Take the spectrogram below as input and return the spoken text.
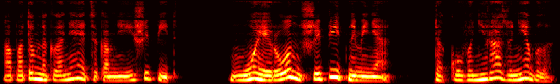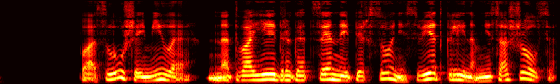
а потом наклоняется ко мне и шипит. Мой Рон шипит на меня. Такого ни разу не было. Послушай, милая, на твоей драгоценной персоне свет клином не сошелся.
